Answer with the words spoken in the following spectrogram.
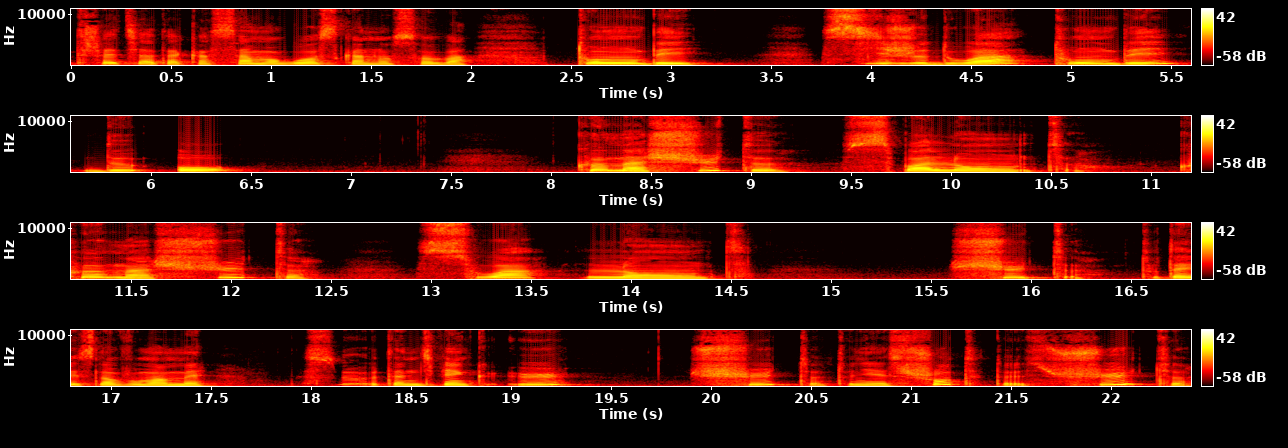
trzecia taka samogłoska nosowa. Tomber. Si je dois tomber de haut, que ma chute soit lente. Que ma chute soit lente. Chute. Tutaj znowu mamy ten dźwięk U chute, to nie jest shoot, to jest chute.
